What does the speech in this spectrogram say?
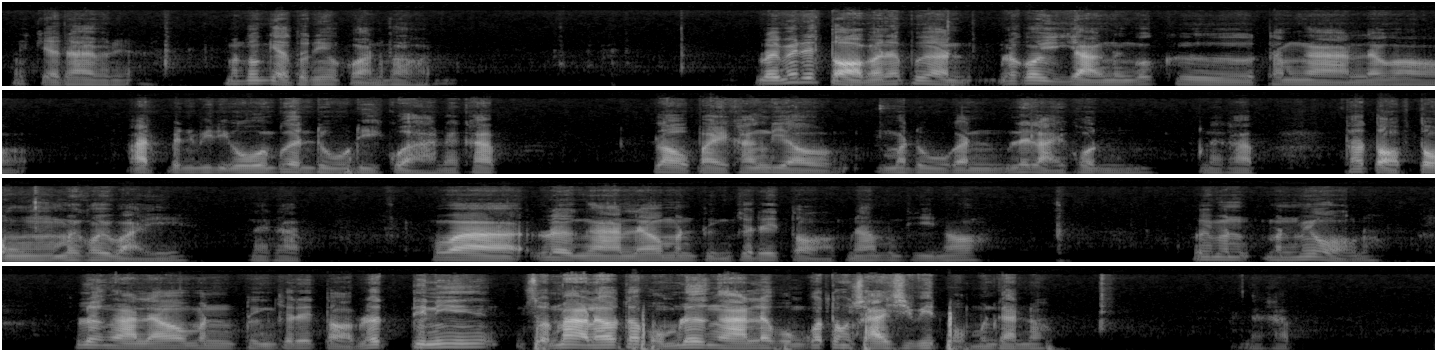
ไม่แกะได้ปะเนี่ยมันต้องแกะตัวนี้ก่อนหรือเปล่าครับ เลยไม่ได้ตอบนะเพื่อน แล้วก็อีกอย่างหนึ่งก็คือทำงานแล้วก็อัดเป็นวิดีโอเพื่อนดูดีกว่านะครับเล่าไปครั้งเดียวมาดูกันหลายๆคนนะครับ ถ้าตอบตรงไม่ค่อยไหวนะครับ เพราะว่าเลิกงานแล้วมันถึงจะได้ตอบนะบางทีเนาะเฮ้ยมันมันไม่ออกเนาะเลิกงานแล้วมันถึงจะได้ตอบแล้วทีนี้ส่วนมากแล้วถ้าผมเลิกงานแล้วผมก็ต้องใช้ชีวิตผมเหมือนกันเนาะนะครับไป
